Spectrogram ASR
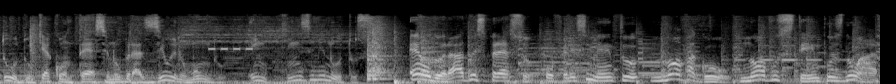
tudo o que acontece no Brasil e no mundo em 15 minutos. Eldorado Expresso. Oferecimento Nova Gol. Novos tempos no ar.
